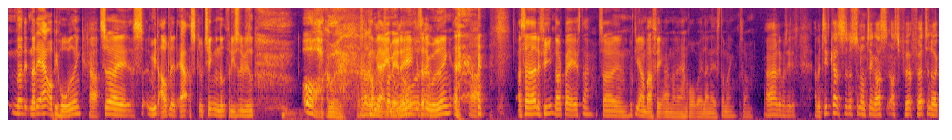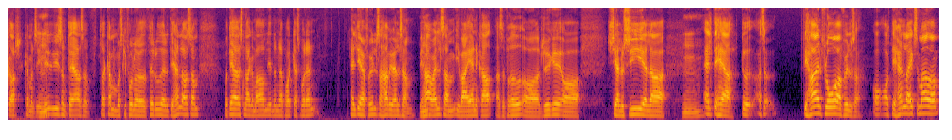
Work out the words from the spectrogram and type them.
når, det, når det er op i hovedet, ikke? Ja. Så, øh, så mit outlet er at skrive tingene ned, fordi så er det ligesom, åh oh, gud, så det kom ude- jeg af er det med det, ikke? Så er det ude, ikke? Ja. Og så havde det fint nok bagefter, så øh, nu giver han bare fingeren, når det er, han råber et eller andet efter mig. ikke? Så. Ja, lige præcis. Ja, men tit kan sådan, sådan nogle ting også, også føre, føre til noget godt, kan man sige. Mm. Ligesom der, altså, der kan man måske få noget fedt ud af det. Det handler også om, og det har jeg snakket meget om i den her podcast, hvordan alle de her følelser har vi jo alle sammen. Vi Mm. har jo alle sammen i varierende grad, altså vrede og lykke og jalousi, eller Mm. alt det her. Du, altså, vi har en flora af følelser, og, og det handler ikke så meget om,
